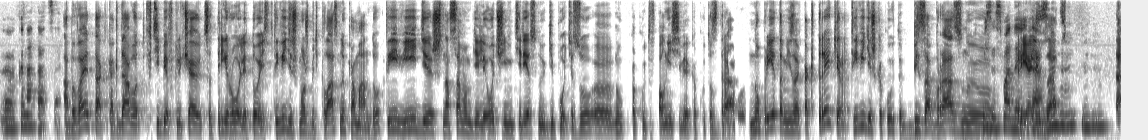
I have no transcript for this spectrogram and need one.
э, коннотация. А бывает так, когда вот в тебе включаются три роли, то есть ты видишь, может быть, классную команду, ты видишь на самом деле очень интересную гипотезу, э, ну, какую-то вполне себе, какую-то здравую, но при этом, не знаю, как трекер, ты видишь видишь какую-то безобразную реализацию. Да.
